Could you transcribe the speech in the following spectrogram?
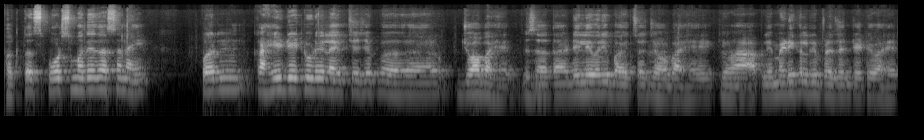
फक्त स्पोर्ट्समध्येच असं नाही पण काही डे टू डे लाईफचे जे जॉब आहेत जसं आता डिलिव्हरी बॉयचा जॉब आहे किंवा आपले मेडिकल रिप्रेझेंटेटिव्ह आहेत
